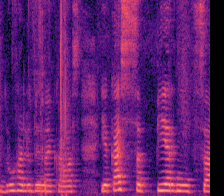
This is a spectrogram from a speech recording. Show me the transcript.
Друга людина, яка вас. Якась соперниця,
